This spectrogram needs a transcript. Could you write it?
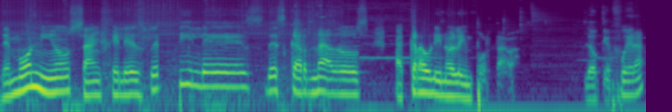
demonios, ángeles, reptiles, descarnados, a Crowley no le importaba lo que fuera.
